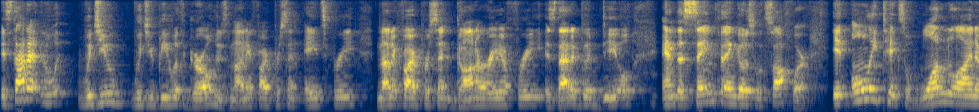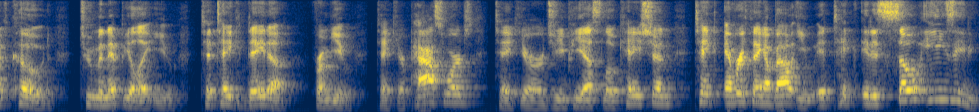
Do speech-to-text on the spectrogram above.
Is that a would you would you be with a girl who's 95% AIDS free, 95% gonorrhea free? Is that a good deal? And the same thing goes with software. It only takes one line of code to manipulate you, to take data from you. Take your passwords, take your GPS location, take everything about you. It take it is so easy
